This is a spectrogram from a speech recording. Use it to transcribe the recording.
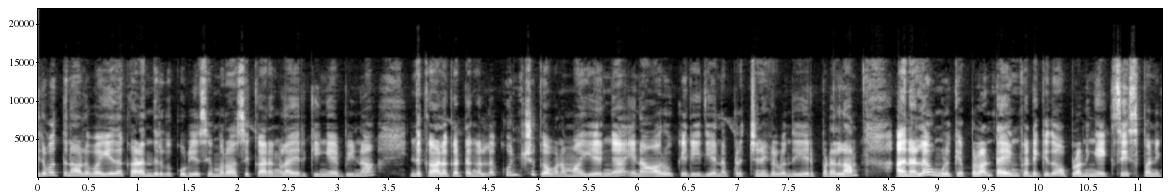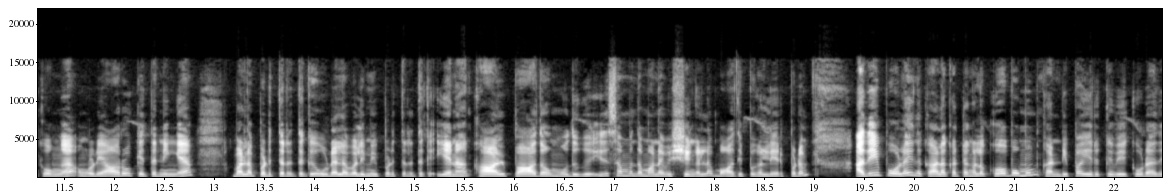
இருபத்தி நாலு வயதை கடந்திருக்கக்கூடிய சிம்மராசிக்காரங்களாக இருக்கீங்க அப்படின்னா இந்த காலகட்டங்களில் கொஞ்சம் கவனமாக இருங்க. ஏன்னா ஆரோக்கிய ரீதியான பிரச்சனைகள் வந்து ஏற்படலாம். அதனால் உங்களுக்கு எப்போல்லாம் டைம் கிடைக்குதோ அப்போல்லாம் நீங்கள் எக்ஸசைஸ் பண்ணிக்கோங்க. உங்களுடைய ஆரோக்கியத்தை நீங்கள் பலப்படுத்துறதுக்கு உடலை வலிமைப்படுத்துறதுக்கு. ஏன்னா கால் பாதம் முதுகு இது சம்மந்தமான விஷயங்களில் பாதிப்புகள் ஏற்படும். அதே போல் இந்த காலகட்டங்களில் கோபமும் கண்டிப்பாக இருக்கவே கூடாது.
